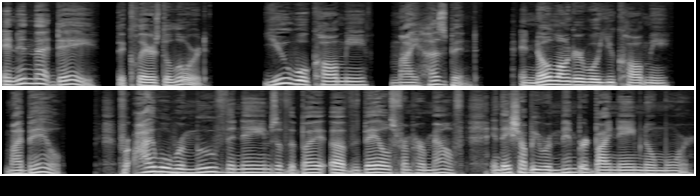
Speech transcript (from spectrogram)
And in that day, declares the Lord, you will call me my husband, and no longer will you call me my Baal. For I will remove the names of the, ba- of the Baals from her mouth, and they shall be remembered by name no more.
